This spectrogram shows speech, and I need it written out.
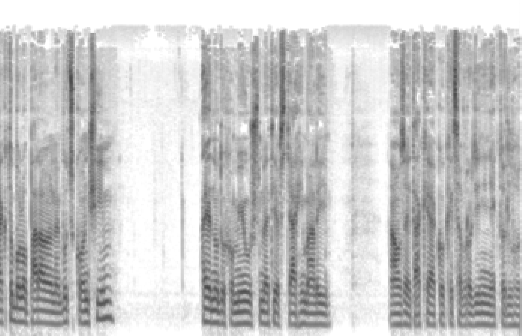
tak to bolo paralelné. Buď skončím a jednoducho my už sme tie vzťahy mali naozaj také, ako keď sa v rodine niekto dlho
